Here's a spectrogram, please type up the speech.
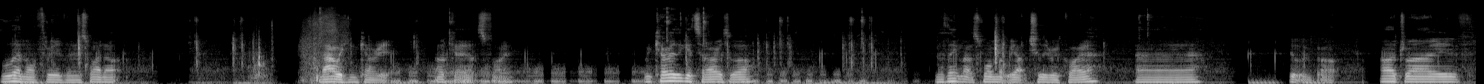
We'll learn all three of those, why not? Now we can carry it. Okay, that's fine. We carry the guitar as well. I think that's one that we actually require. Uh, what we've got. Hard drive,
